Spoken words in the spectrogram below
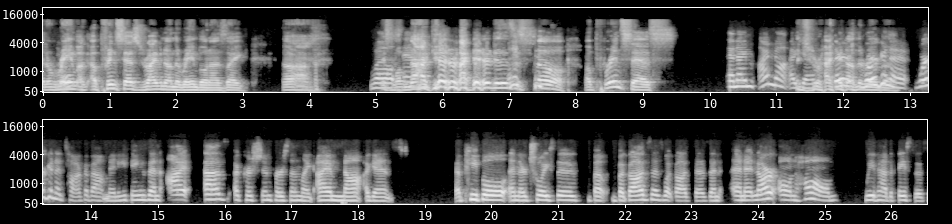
That a rainbow, a, a princess driving on the rainbow, and I was like, ah, well, this is and, not good right here. This is so a princess. and I'm I'm not against. on the we're rainbow. gonna we're gonna talk about many things, and I, as a Christian person, like I am not against uh, people and their choices, but but God says what God says, and and in our own home, we've had to face this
